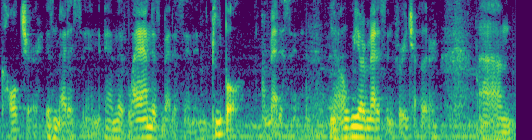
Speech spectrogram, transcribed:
culture is medicine and that land is medicine and people are medicine. You know, we are medicine for each other. Um,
